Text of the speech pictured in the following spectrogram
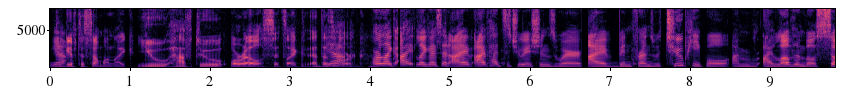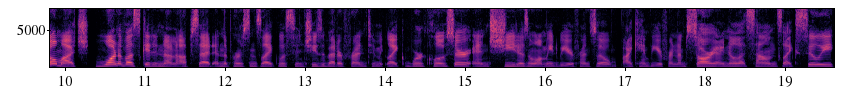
Yeah. to give to someone like you have to or else it's like that doesn't yeah. work Or like I like I said, I've I've had situations where I've been friends with two people. I'm I love them both so much. One of us get in an upset and the person's like, listen, she's a better friend to me. Like we're closer and she doesn't want me to be your friend, so I can't be your friend. I'm sorry. I know that sounds like silly,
